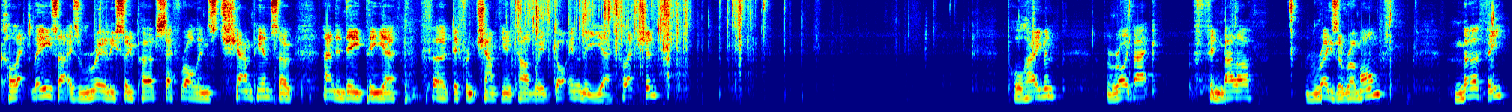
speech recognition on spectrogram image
collect these. That is really superb. Seth Rollins champion. So, and indeed the uh, third different champion card we've got in the uh, collection. Paul Heyman, Ryback, Finn Balor, Razor Ramon, Murphy,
